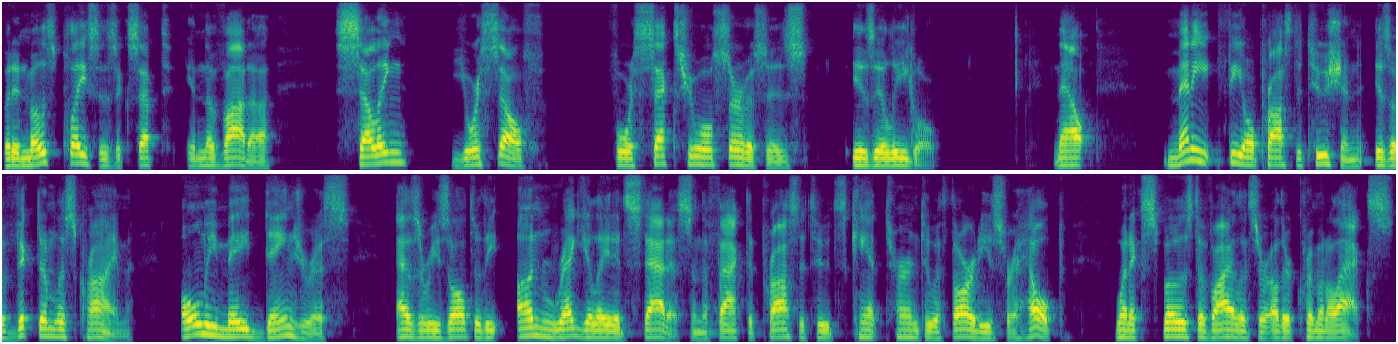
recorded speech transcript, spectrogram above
But in most places, except in Nevada, selling yourself for sexual services is illegal. Now, many feel prostitution is a victimless crime, only made dangerous as a result of the unregulated status and the fact that prostitutes can't turn to authorities for help when exposed to violence or other criminal acts.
